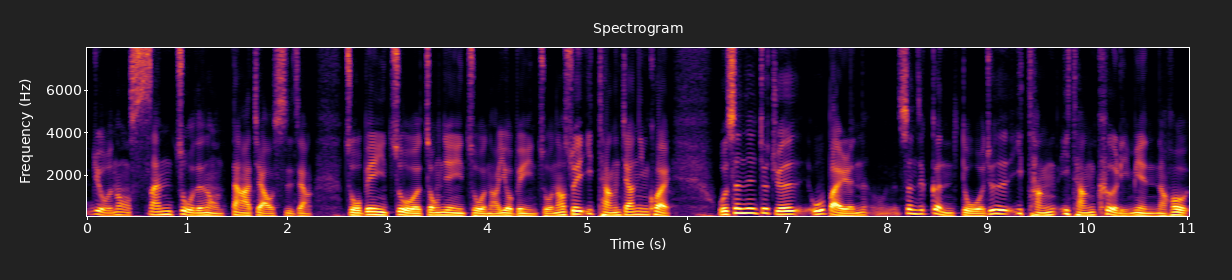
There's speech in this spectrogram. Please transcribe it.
就有那种三座的那种大教室，这样左边一座，中间一座，然后右边一座，然后所以一堂将近快，我甚至就觉得五百人甚至更多，就是一堂一堂课里面，然后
